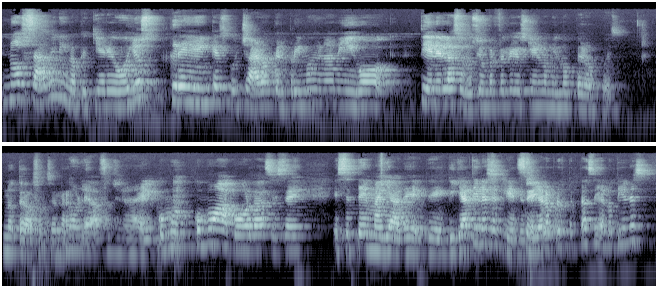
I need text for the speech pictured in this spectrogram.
no saben ni lo que quiere o ellos creen que escucharon que el primo de un amigo tiene la solución perfecta, ellos quieren lo mismo, pero pues no te va a funcionar. No le va a funcionar a él. ¿Cómo, cómo abordas ese, ese tema ya de, de que ya tienes el cliente? O sea, ya lo prospectaste, ya lo tienes.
